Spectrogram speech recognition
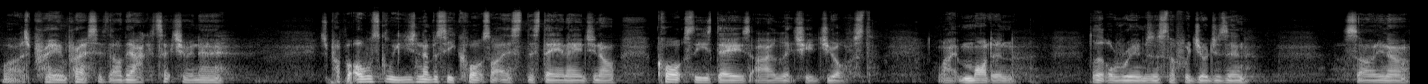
Wow, it's pretty impressive though, the architecture in here. It's proper old school. You just never see courts like this this day and age. You know, courts these days are literally just like modern little rooms and stuff with judges in. So you know,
